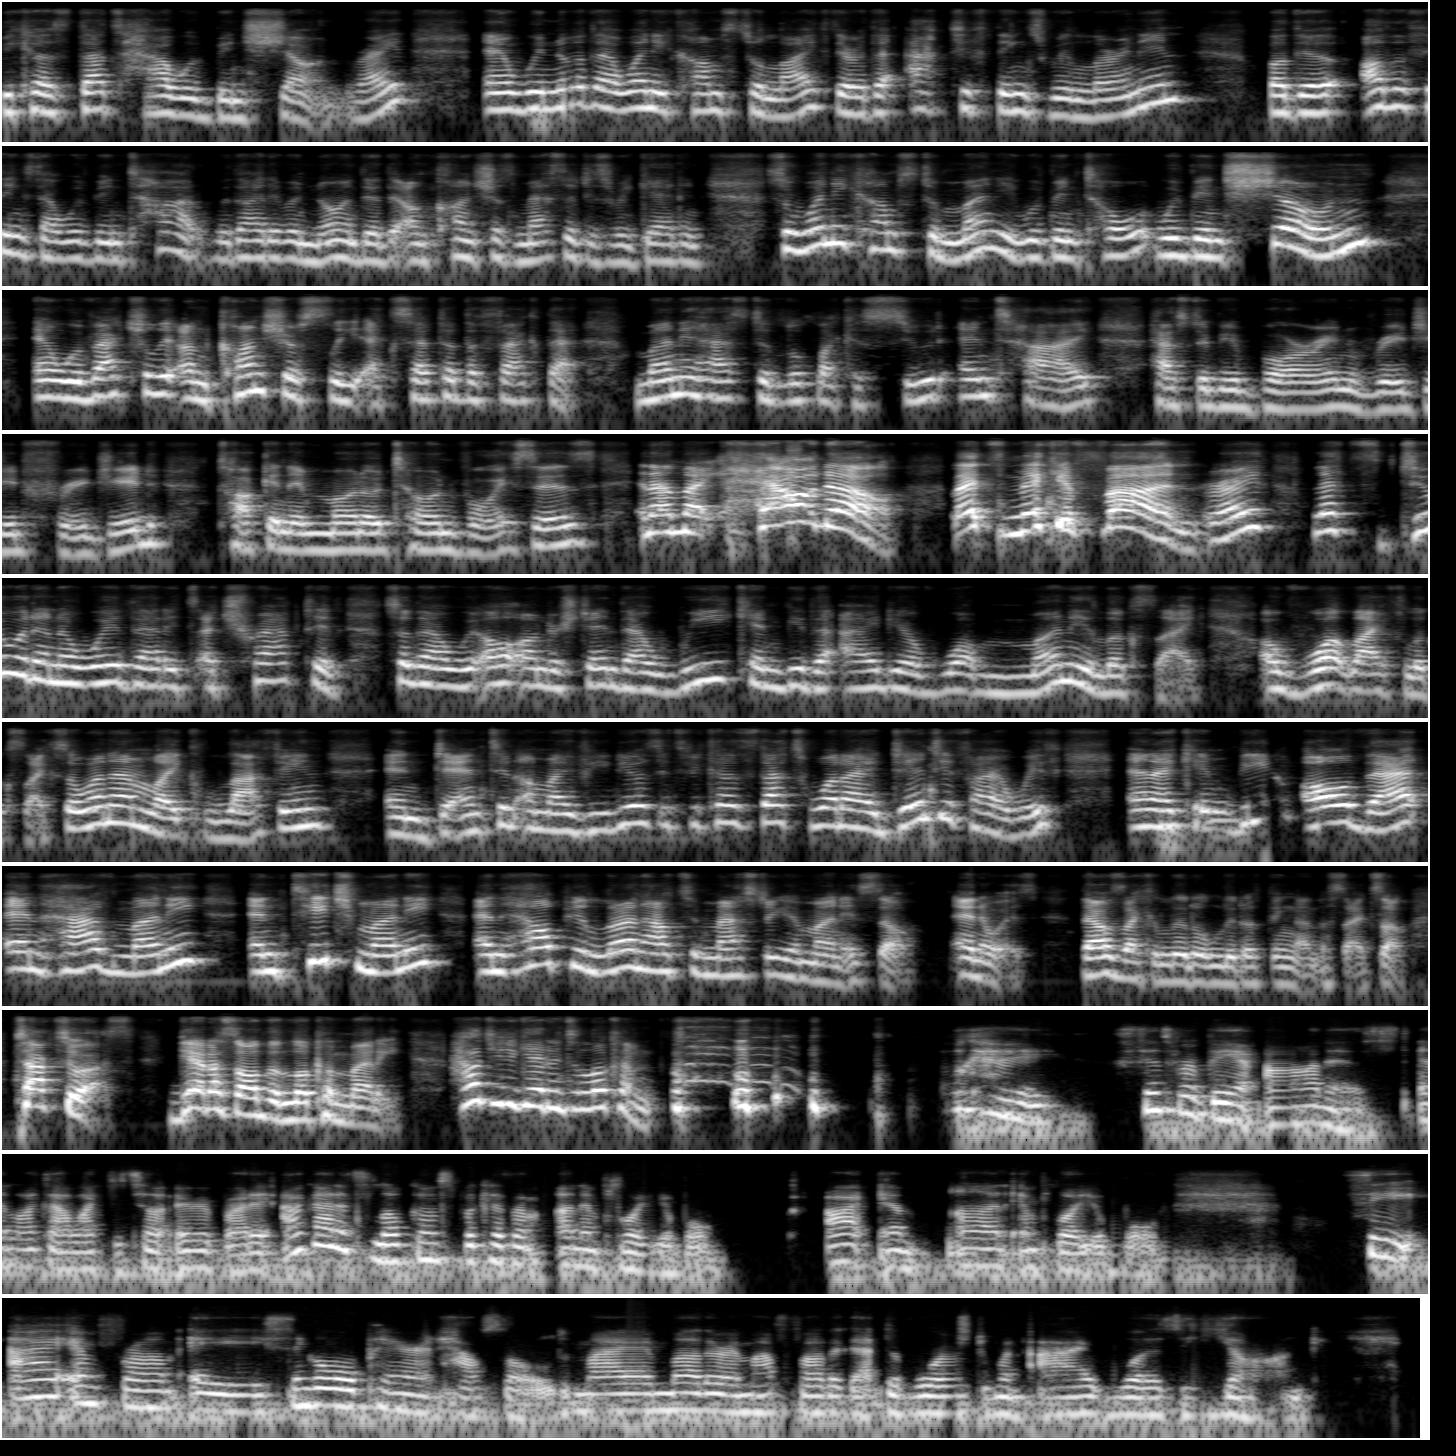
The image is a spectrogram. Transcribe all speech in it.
because that's how we've been shown, right? And we mm-hmm. know that when it comes to life, there are the active things we're learning, but there are other things that we've been taught without even knowing. They're the unconscious messages we're getting. So when it comes to money, we've been told, we've been shown, and we've actually unconsciously accepted the fact that money has to look like a suit and tie, has to be boring, rigid, frigid, talking in monotone voices. And I'm like, hell no, let's make it fun, right? Let's do it in a way that it's attractive so that we all understand that we can be the idea of what money looks like, of what life looks like. So when I'm like laughing and dancing on my videos, it's because that's what I identify with. And I can mm-hmm. be all that and have money and teach money and help you learn how to master your money. So, anyways, that was like a little little thing on the side. So, talk to us. Get us all the locum money. How did you get into locum? okay, since we're being honest, and like I like to tell everybody, I got into locums because I'm unemployable. I am unemployable. See, I am from a single parent household. My mother and my father got divorced when I was young.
